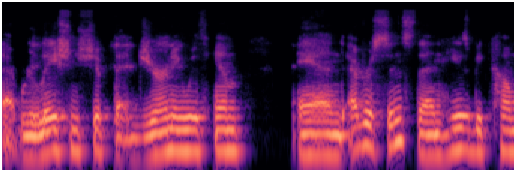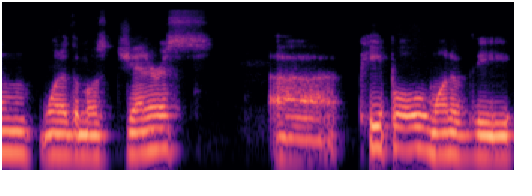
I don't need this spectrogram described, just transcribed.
that relationship, that journey with him. And ever since then, he's become one of the most generous uh, people. One of the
